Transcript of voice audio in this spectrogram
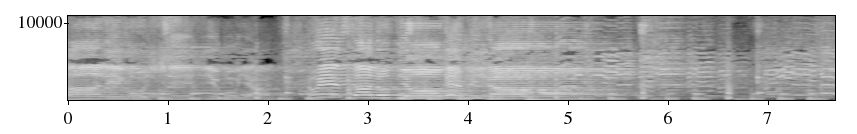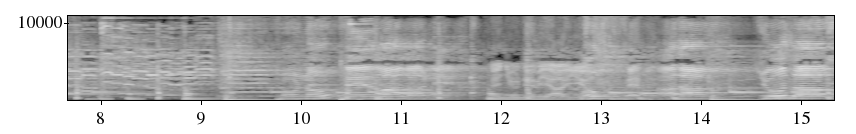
သားလေးကိုရှင်ပြဖို့ရာတွေးစားလို့ပြောခဲ့မိတာထွန်လုံးထဲသွားကနေမညွန်နေပြယုံဖက်ထားတာကျိုးစား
